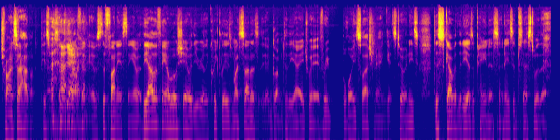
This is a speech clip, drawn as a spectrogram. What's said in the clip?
trying so hard not to piss myself Yeah. laughing. It was the funniest thing ever. The other thing I will share with you really quickly is my son has gotten to the age where every boy slash man gets to, and he's discovered that he has a penis, and he's obsessed with it.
